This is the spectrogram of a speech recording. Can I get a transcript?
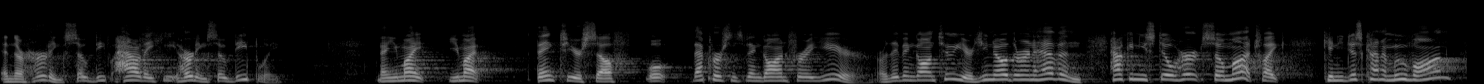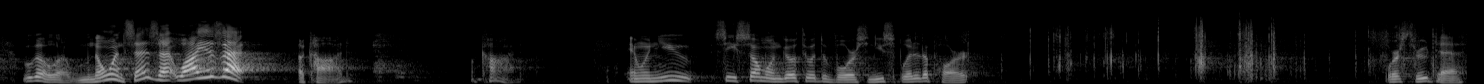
and they're hurting so deep, how are they hurting so deeply? Now you might, you might think to yourself, well, that person's been gone for a year or they've been gone two years. You know they're in heaven. How can you still hurt so much? Like, can you just kind of move on? We go, well, no one says that. Why is that? Echad. A cod. And when you see someone go through a divorce and you split it apart, or it's through death.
